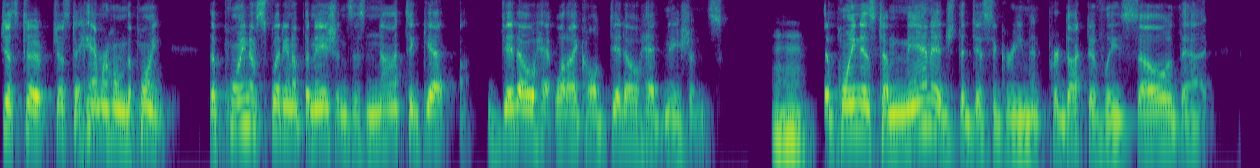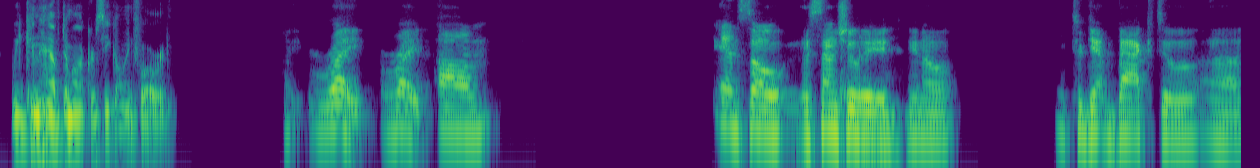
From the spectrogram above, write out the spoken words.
just to just to hammer home the point. The point of splitting up the nations is not to get ditto head, what I call ditto head nations. mhm. The point is to manage the disagreement productively so that we can have democracy going forward. Right, right. Um, and so essentially, you know, to get back to uh,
